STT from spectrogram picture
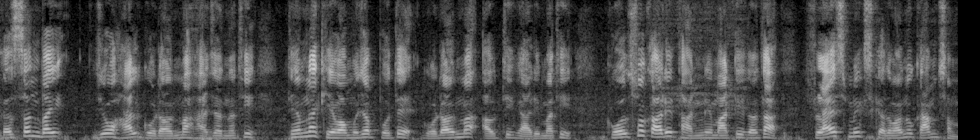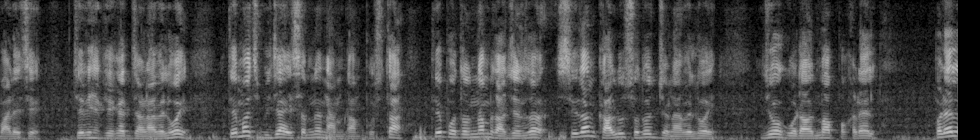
કરસનભાઈ જેઓ હાલ ગોડાઉનમાં હાજર નથી, તેમના કહેવા મુજબ પોતે ગોડાઉનમાં આવતી ગાડીમાંથી કોલસો કાઢી થાનની માટી તથા ફ્લાયસ મિક્સ કરવાનું કામ સંભાળે છે. જેવી હકીકત જણાવેલ હોય, તેમજ બીજા ઇસમને નામઠામ પૂછતા તે પોતાનું નામ રાજેન્દ્ર શ્રીરામ કાલુ સરોજ જણાવેલ હોય. જેઓ ગોડાઉનમાં પકડેલ, પડેલ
